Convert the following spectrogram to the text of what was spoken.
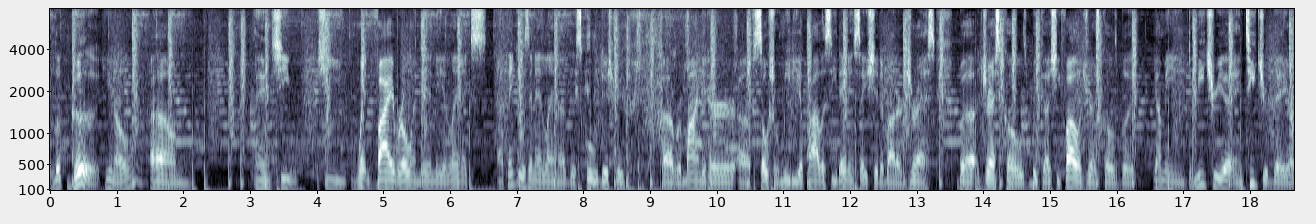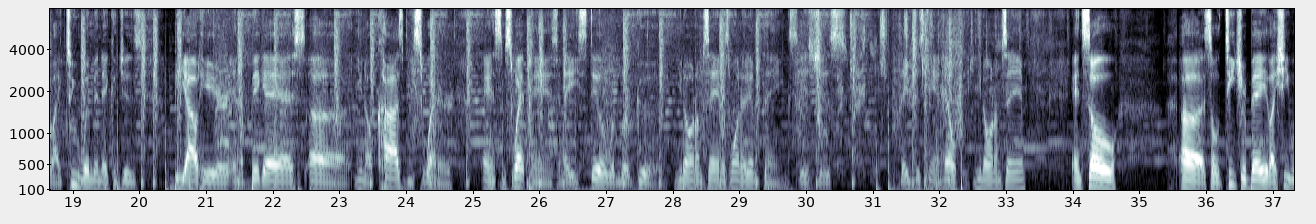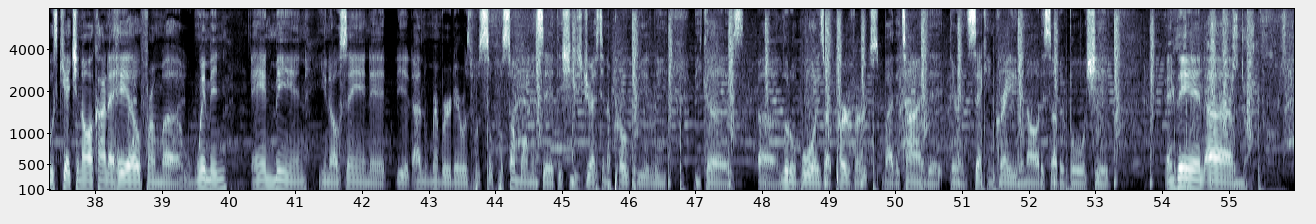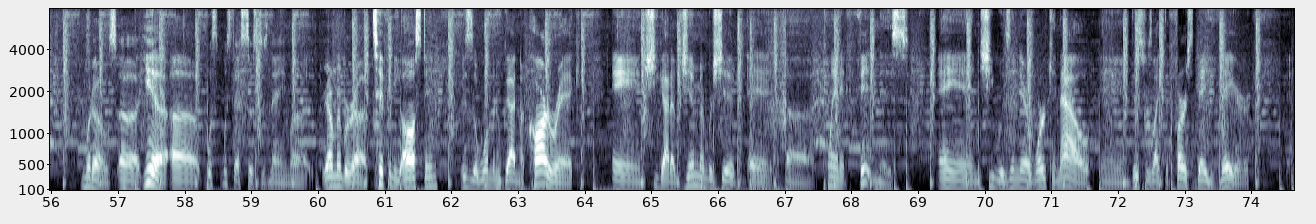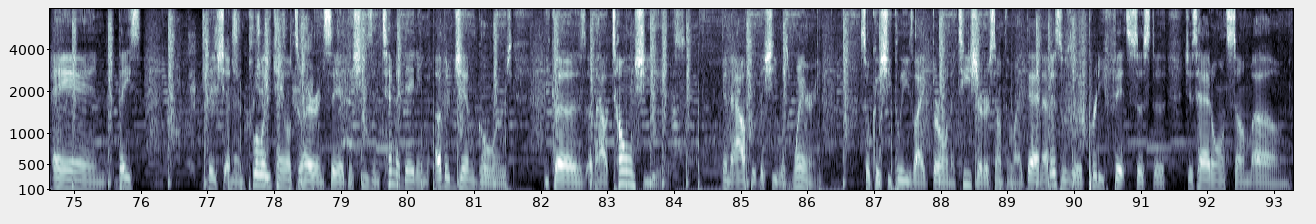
look good. You know, um, and she she went viral, and then the Atlantic's, I think it was in Atlanta, the school district uh, reminded her of social media policy. They didn't say shit about her dress, but dress codes because she followed dress codes. But I mean, Demetria and Teacher Bae are like two women that could just be out here in a big ass, uh, you know, Cosby sweater and some sweatpants, and they still would look good. You know what I'm saying? It's one of them things. It's just they just can't help it. You know what I'm saying? And so uh so Teacher Bae like she was catching all kind of hell from uh women and men you know saying that it i remember there was some woman said that she's dressed inappropriately because uh, little boys are perverts by the time that they're in second grade and all this other bullshit. And then um what else? Uh, yeah. Uh, what's what's that sister's name? Uh, y'all remember uh, Tiffany Austin? This is a woman who got in a car wreck, and she got a gym membership at uh, Planet Fitness, and she was in there working out, and this was like the first day there, and they they an employee came up to her and said that she's intimidating other gym goers because of how toned she is in the outfit that she was wearing. So could she please like throw on a t-shirt or something like that? Now this was a pretty fit sister. Just had on some um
